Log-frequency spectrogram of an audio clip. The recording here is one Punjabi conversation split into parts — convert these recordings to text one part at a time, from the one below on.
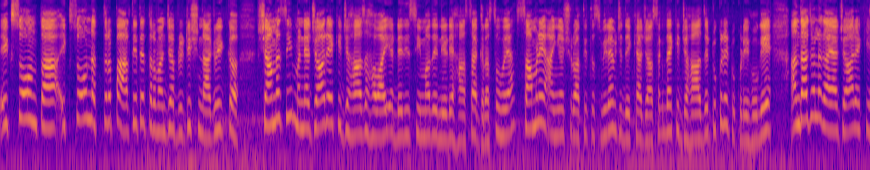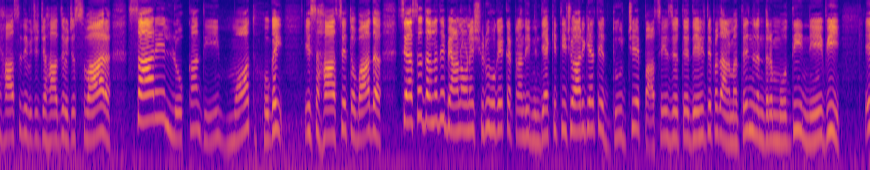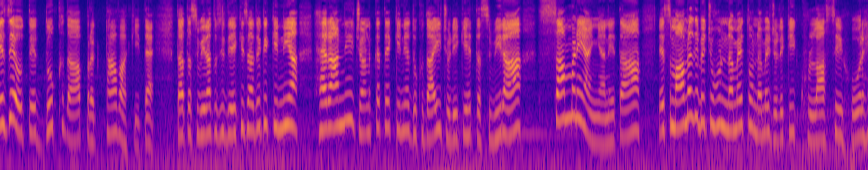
169 169 ਭਾਰਤੀ ਤੇ 53 ਬ੍ਰਿਟਿਸ਼ ਨਾਗਰਿਕ ਸ਼ਾਮਲ ਸੀ। ਮੰਨਿਆ ਜਾ ਰਿਹਾ ਕਿ ਜਹਾਜ਼ ਹਵਾਈ ਅੱਡੇ ਦੀ ਸੀਮਾ ਦੇ ਨੇੜੇ ਹਾਦਸਾਗ੍ਰਸਤ ਹੋਇਆ। ਸਾਹਮਣੇ ਆਈਆਂ ਸ਼ੁਰੂਆਤੀ ਤਸਵੀਰਾਂ ਵਿੱਚ ਦੇਖਿਆ ਜਾ ਸਕਦਾ ਹੈ ਕਿ ਜਹਾਜ਼ ਦੇ ਟੁਕੜੇ-ਟੁਕੜੇ ਹੋ ਗਏ। ਅੰਦਾਜ਼ਾ ਲਗਾਇਆ ਜਾ ਰਿਹਾ ਕਿ ਹਾਦਸੇ ਦੇ ਵਿੱਚ ਜਹਾਜ਼ ਦੇ ਵਿੱਚ ਸਵਾਰ ਸਾਰੇ ਲੋਕਾਂ ਦੀ ਮੌਤ ਹੋ ਗਈ। ਇਸ ਹਾਦਸੇ ਤੋਂ ਬਾਅਦ ਸਿਆਸਤਦਾਨਾਂ ਦੇ ਬਿਆਨ ਆਉਣੇ ਸ਼ੁਰੂ ਹੋ ਗਏ। ਘਟਨਾ ਦੀ ਨਿੰਦਿਆ ਕੀਤੀ ਜਾ ਰਹੀ ਹੈ ਤੇ ਦੂਜੇ ਪਾਸੇ ਇਸ ਦੇ ਉੱਤੇ ਦੇਸ਼ ਦੇ ਪ੍ਰਧਾਨ ਮੰਤਰੀ ਨਰਿੰਦਰ ਮੋਦੀ ਨੇ ਵੀ ਇਸ ਦੇ ਉੱਤੇ ਦੁੱਖ ਦਾ ਪ੍ਰਗਟਾਵਾ ਕੀਤਾ ਤਾਂ ਤਸਵੀਰਾਂ ਤੁਸੀਂ ਦੇਖ ਹੀ ਸਕਦੇ ਹੋ ਕਿ ਕਿੰਨੀਆਂ ਹੈਰਾਨੀਜਨਕ ਤੇ ਕਿੰਨੀਆਂ ਦੁਖਦਾਈ ਜਿਹੜੀ ਕਿ ਇਹ ਤਸਵੀਰਾਂ ਸਾਹਮਣੇ ਆਈਆਂ ਨੇ। ਤਾਂ ਇਸ ਮਾਮਲੇ ਦੇ ਵਿੱਚ ਹੁਣ ਨਵੇਂ ਤੋਂ ਨਵੇਂ ਜਿਹੜੇ ਕਿ ਖੁਲਾਸੇ ਹੋ ਰਹੇ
